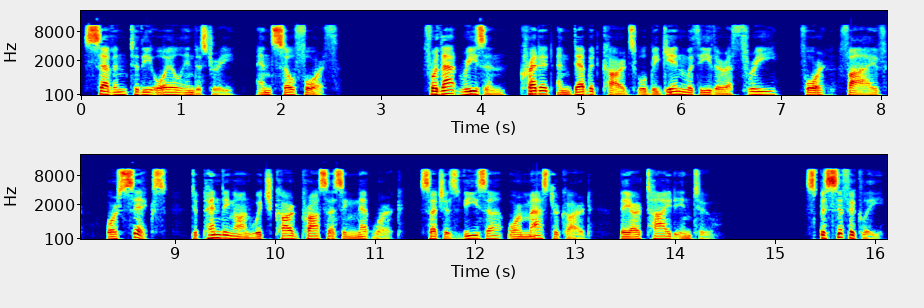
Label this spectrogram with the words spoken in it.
7 to the oil industry, and so forth. For that reason, credit and debit cards will begin with either a 3, 4, 5, or 6, depending on which card processing network, such as Visa or MasterCard, they are tied into. Specifically,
